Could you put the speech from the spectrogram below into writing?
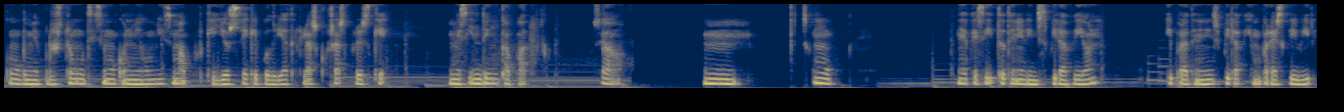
como que me frustro muchísimo conmigo misma porque yo sé que podría hacer las cosas, pero es que me siento incapaz. O sea, mmm, es como necesito tener inspiración y para tener inspiración para escribir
